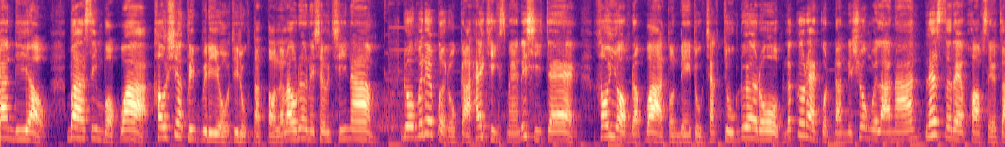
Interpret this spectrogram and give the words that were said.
ด้านเดียว บาซิมบอกว่าเขาเชื่อคลิปวิดีโอที่ถูกตัดต่อและเล่าเรื่องในเชิงชี้นำโดยไม่ได้เปิดโอกาสให้ Kingsman ได้ชี้แจง เขายอมรับว่าตนเองถูกชักจูงด้วยอารมณ์และก็แรงกดดันในช่วงเวลานั้น และแสดงความเสียใจ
